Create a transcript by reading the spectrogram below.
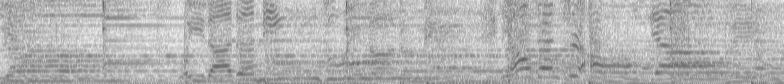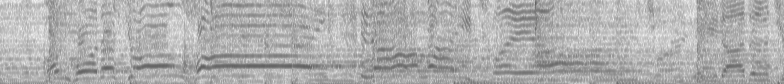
梦想，伟大的民族，要展翅翱翔，宽阔的胸怀，让爱传扬，伟大的巨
